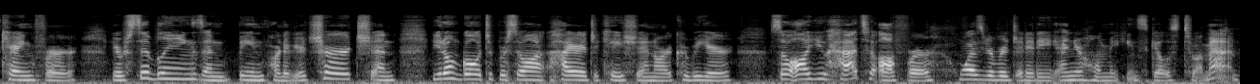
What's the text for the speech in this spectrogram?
caring for your siblings and being part of your church and you don't go to pursue a higher education or a career so all you had to offer was your virginity and your homemaking skills to a man.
